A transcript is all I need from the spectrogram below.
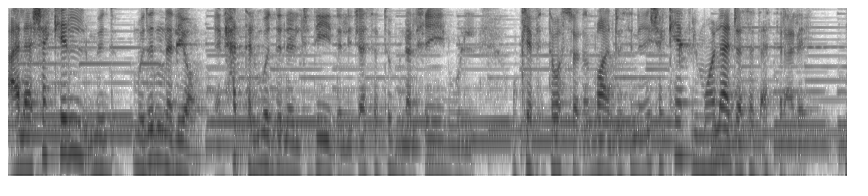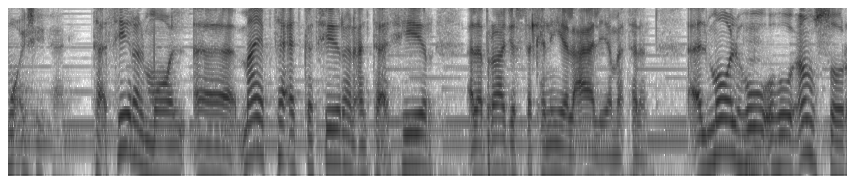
على شكل مدننا اليوم؟ يعني حتى المدن الجديدة اللي جالسة تبنى الحين وكيف التوسع العمراني جالسين نعيشه كيف المولات جالسة تأثر عليه؟ مو أي شيء ثاني. تأثير المول آه، ما يبتعد كثيرا عن تأثير الأبراج السكنية العالية مثلا. المول هو هو عنصر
